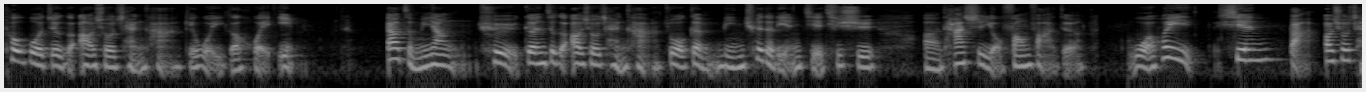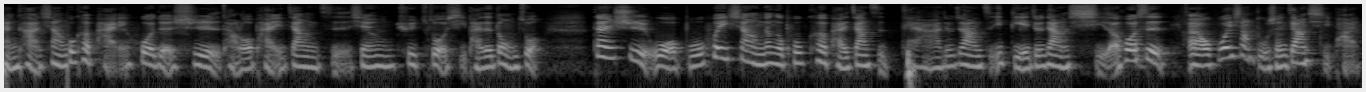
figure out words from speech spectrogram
透过这个奥修禅卡给我一个回应。要怎么样去跟这个奥修禅卡做更明确的连接？其实，呃，它是有方法的。我会先把奥修禅卡像扑克牌或者是塔罗牌这样子先去做洗牌的动作，但是我不会像那个扑克牌这样子，啪，就这样子一叠就这样洗了，或是呃，我不会像赌神这样洗牌，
